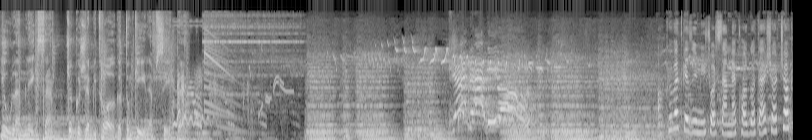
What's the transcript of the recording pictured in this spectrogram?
Jól emlékszem Csak a zsebit hallgatom, kérem szépen következő műsorszám meghallgatása csak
